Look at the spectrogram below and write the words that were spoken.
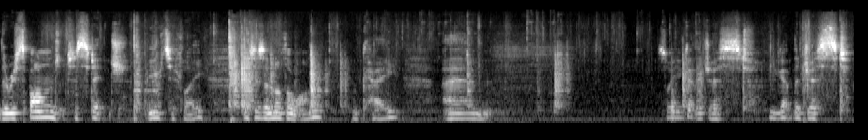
They respond to stitch beautifully. This is another one. Okay. Um, so you get the gist. You get the gist.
